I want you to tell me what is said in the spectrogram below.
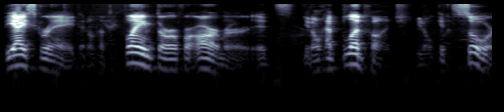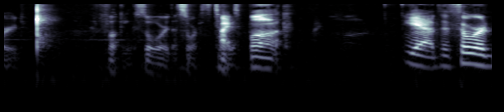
the ice grenade, they don't have the flamethrower for armor. It's you don't have blood punch, you don't get the sword. That fucking sword, that sword is tight as fuck. Yeah, the sword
